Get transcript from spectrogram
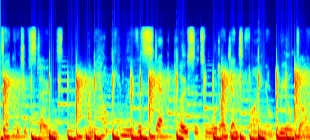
decorative stones, and help you move a step closer toward identifying a real diamond.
